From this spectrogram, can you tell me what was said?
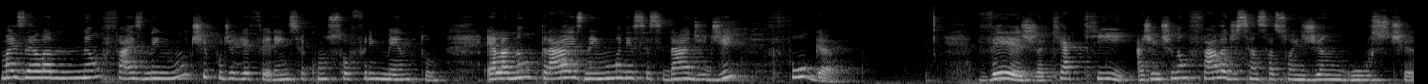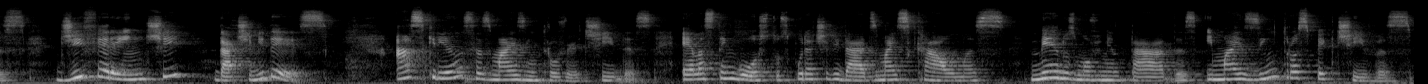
Mas ela não faz nenhum tipo de referência com sofrimento. Ela não traz nenhuma necessidade de fuga. Veja que aqui a gente não fala de sensações de angústias, diferente da timidez. As crianças mais introvertidas, elas têm gostos por atividades mais calmas, menos movimentadas e mais introspectivas.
